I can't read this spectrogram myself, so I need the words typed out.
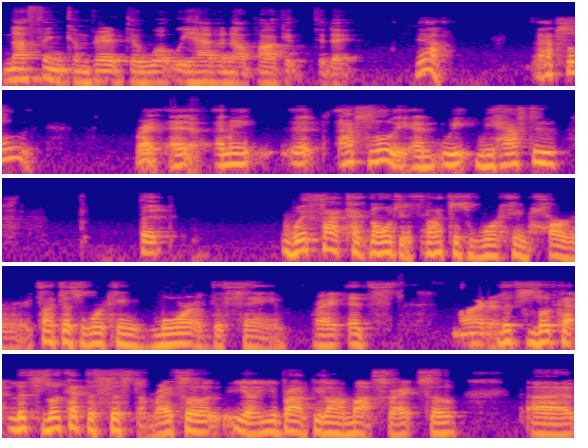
nothing compared to what we have in our pocket today. Yeah, absolutely. Right. Yeah. I, I mean, it, absolutely. And we, we have to, but with that technology, it's not just working harder. It's not just working more of the same, right? It's smarter. Let's look at let's look at the system, right? So you know, you brought up Elon Musk, right? So uh,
